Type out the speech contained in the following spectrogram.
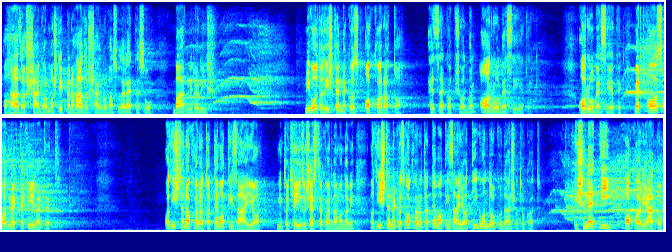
a házassággal. Most éppen a házasságról van szó, de lehetne szó bármiről is. Mi volt az Istennek az akarata ezzel kapcsolatban? Arról beszéljetek. Arról beszéljetek, mert az ad nektek életet. Az Isten akarata tematizálja, mint hogyha Jézus ezt akarná mondani. Az Istennek az akarata tematizálja a ti gondolkodásotokat. És ne ti akarjátok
